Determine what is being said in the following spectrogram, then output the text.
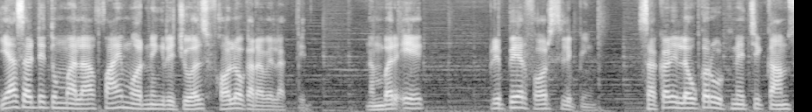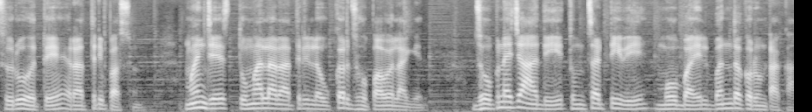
यासाठी तुम्हाला फाय मॉर्निंग रिच्युअल्स फॉलो करावे लागतील. नंबर एक प्रिपेअर फॉर स्लिपिंग सकाळी लवकर उठण्याची काम सुरू होते रात्रीपासून. म्हणजेच तुम्हाला रात्री लवकर झोपावं लागेल. झोपण्याच्या आधी तुमचा टी व्ही मोबाईल बंद करून टाका.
